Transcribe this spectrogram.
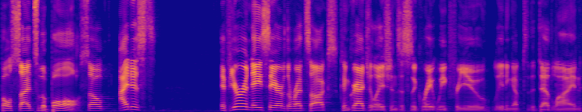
both sides of the ball. So I just, if you're a naysayer of the Red Sox, congratulations. This is a great week for you leading up to the deadline.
